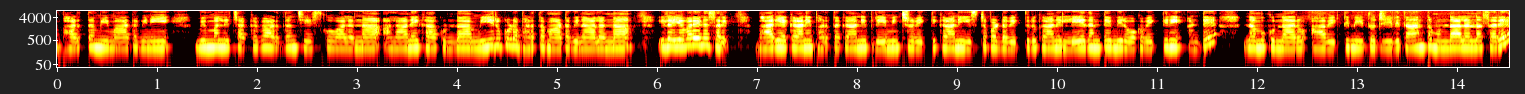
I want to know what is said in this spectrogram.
భర్త మీ మాట విని మిమ్మల్ని చక్కగా అర్థం చేసుకోవాలన్నా అలానే కాకుండా మీరు కూడా భర్త మాట వినాలన్నా ఇలా ఎవరైనా సరే భార్య కానీ భర్త కానీ ప్రేమించిన వ్యక్తి కానీ ఇష్టపడ్డ వ్యక్తులు కానీ లేదంటే మీరు ఒక వ్యక్తిని అంటే నమ్ముకున్నారు. ఆ వ్యక్తి మీతో జీవితాంతం ఉండాలన్నా సరే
